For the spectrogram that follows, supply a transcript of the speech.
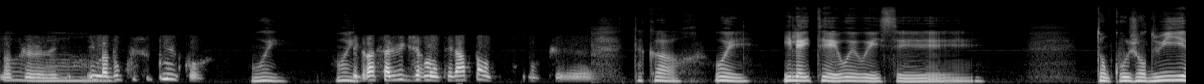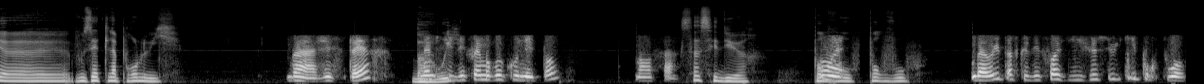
Donc Oh euh, il m'a beaucoup soutenu, quoi. Oui, oui. C'est grâce à lui que j'ai remonté la pente. Donc euh, D'accord, oui. Il a été, oui, oui, c'est. Donc aujourd'hui, euh, vous êtes là pour lui. ben j'espère. Bah Même oui, si des fois il me reconnaît pas. Mais enfin. ça c'est dur. Pour Ouais. vous, pour vous. Ben oui, parce que des fois je dis je suis qui pour toi?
